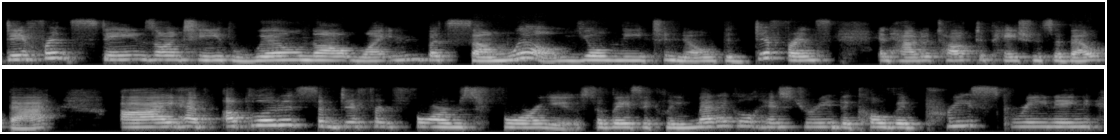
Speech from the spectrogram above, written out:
Different stains on teeth will not whiten, but some will. You'll need to know the difference and how to talk to patients about that. I have uploaded some different forms for you. So basically medical history, the COVID pre-screening,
